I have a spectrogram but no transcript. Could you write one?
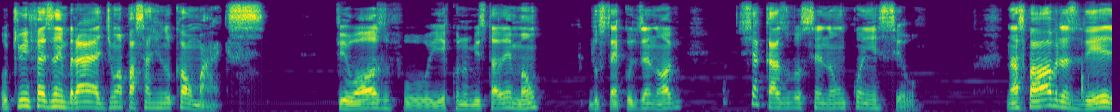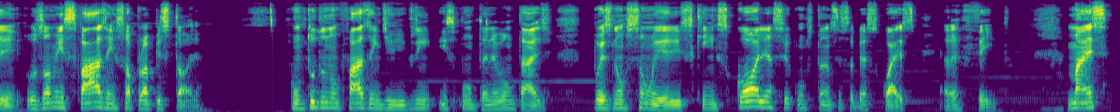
O que me faz lembrar de uma passagem do Karl Marx, filósofo e economista alemão do século XIX, se acaso você não conheceu. Nas palavras dele, os homens fazem sua própria história. Contudo, não fazem de livre e espontânea vontade, pois não são eles quem escolhem as circunstâncias sobre as quais ela é feita, mas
